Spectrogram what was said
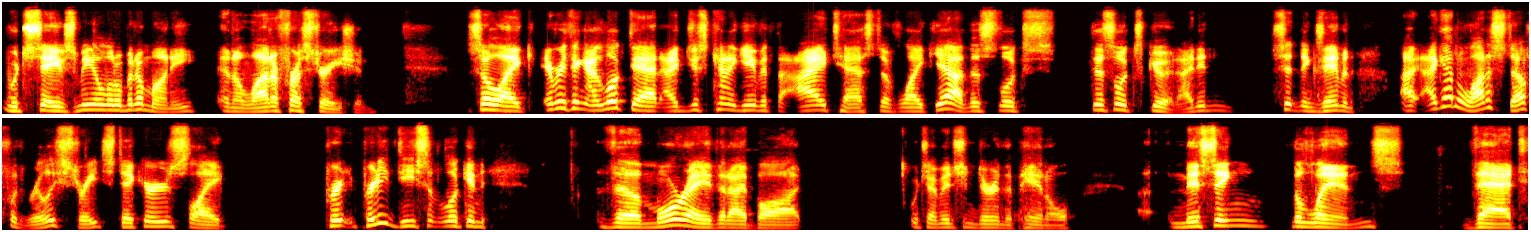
which saves me a little bit of money and a lot of frustration. So like everything I looked at, I just kind of gave it the eye test of like, yeah, this looks this looks good. I didn't sit and examine. I, I got a lot of stuff with really straight stickers, like pretty pretty decent looking. The moray that I bought, which I mentioned during the panel, uh, missing the lens that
